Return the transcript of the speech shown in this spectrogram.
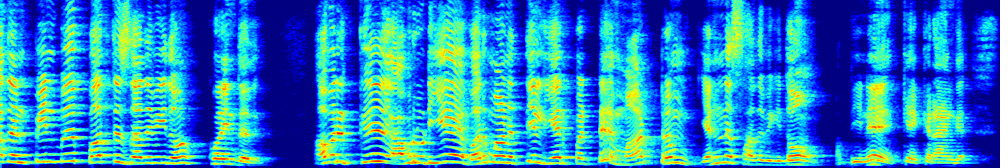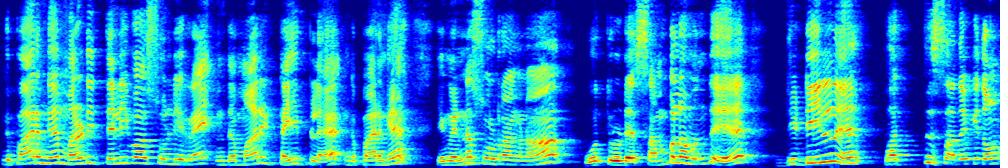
அதன் பின்பு பத்து சதவீதம் குறைந்தது. அவருக்கு அவருடைய வருமானத்தில் ஏற்பட்ட மாற்றம் என்ன சதவிகிதம் அப்படின்னு கேட்குறாங்க இங்க பாருங்க மறுபடியும் தெளிவாக சொல்லிடுறேன். இந்த மாதிரி டைப்ல இங்க பாருங்க இவங்க என்ன சொல்றாங்கன்னா ஒருத்தருடைய சம்பளம் வந்து திடீர்னு பத்து சதவிகிதம்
